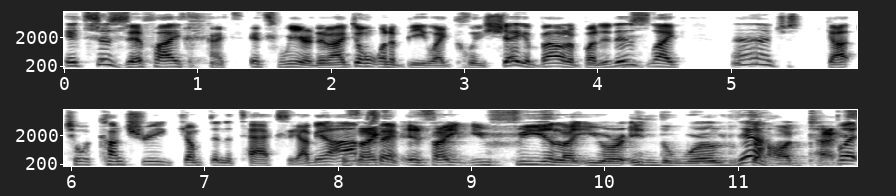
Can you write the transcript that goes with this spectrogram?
it's as if I, it's weird. And I don't want to be like cliche about it, but it is like, eh, just got to a country, jumped in a taxi. I mean, it's I'm like saying, it's like you feel like you are in the world of Yeah, the odd taxi. but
